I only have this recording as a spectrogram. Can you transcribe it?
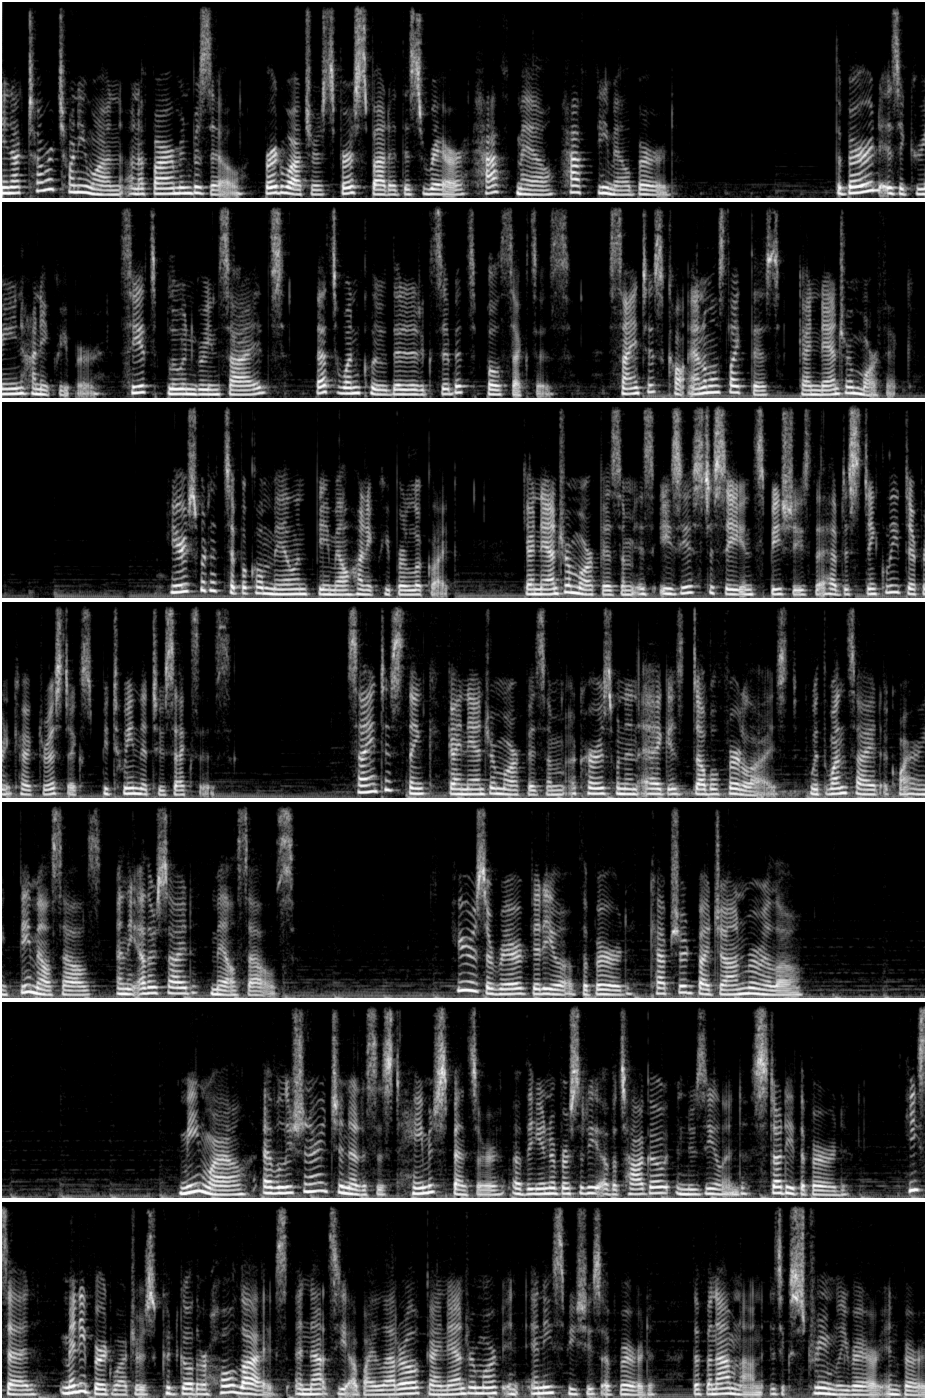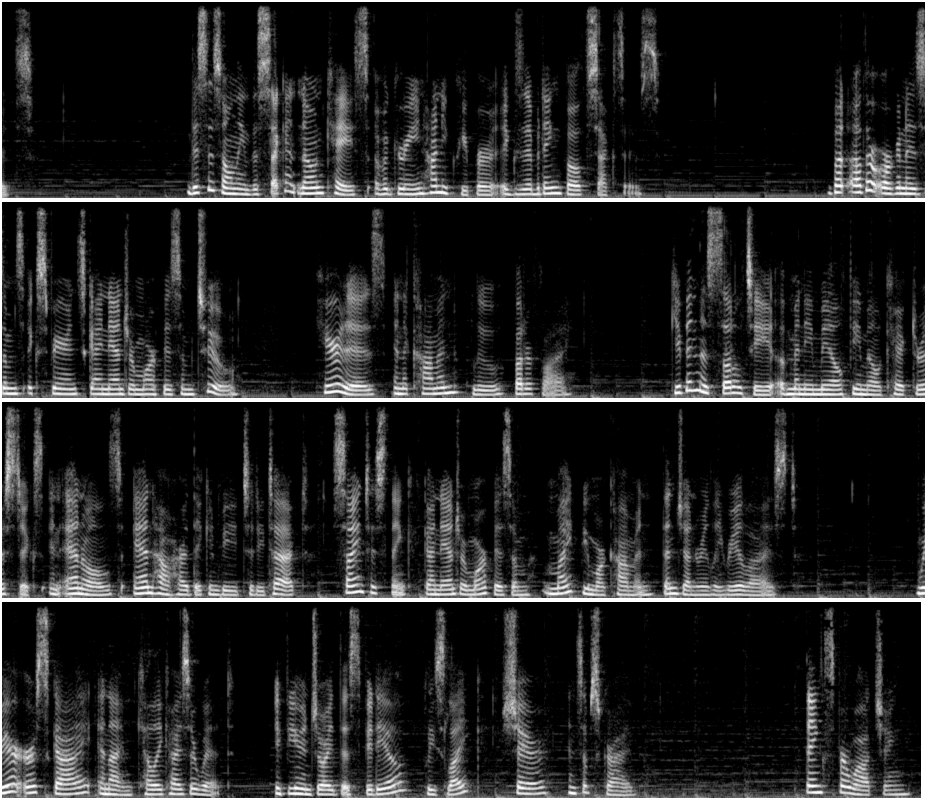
In October 21, on a farm in Brazil, birdwatchers first spotted this rare half male, half female bird. The bird is a green honeycreeper. See its blue and green sides? That's one clue that it exhibits both sexes. Scientists call animals like this gynandromorphic. Here's what a typical male and female honeycreeper look like. Gynandromorphism is easiest to see in species that have distinctly different characteristics between the two sexes. Scientists think gynandromorphism occurs when an egg is double fertilized, with one side acquiring female cells and the other side male cells. Here is a rare video of the bird, captured by John Murillo. Meanwhile, evolutionary geneticist Hamish Spencer of the University of Otago in New Zealand studied the bird. He said, Many birdwatchers could go their whole lives and not see a bilateral gynandromorph in any species of bird. The phenomenon is extremely rare in birds. This is only the second known case of a green honeycreeper exhibiting both sexes. But other organisms experience gynandromorphism too, here it is in a common blue butterfly. Given the subtlety of many male female characteristics in animals and how hard they can be to detect, scientists think gynandromorphism might be more common than generally realized. We're EarthSky, and I'm Kelly Kizer Whitt. If you enjoyed this video, please like, share, and subscribe. Thanks for watching.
